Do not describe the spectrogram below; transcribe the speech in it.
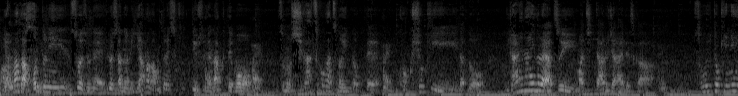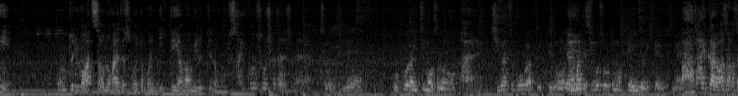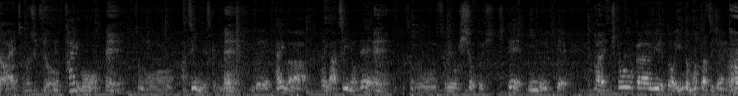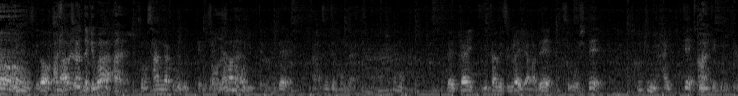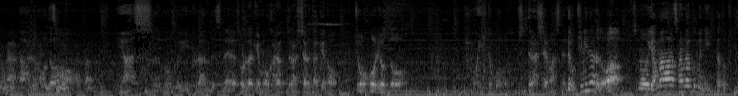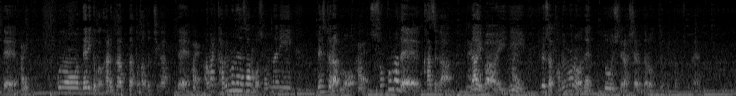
まあ山が本当にそうですよね。広瀬さんのように山が本当に好きっていう人じゃなくても、はい。その4月5月のインドって、はい。酷暑期だといられないぐらい暑い街ってあるじゃないですか。そういう時に本当にもう暑さを逃れてそういうところに行って山を見るっていうのは本当最高の過ごし方ですね。そうですね。僕はいつもそのはい。4月5月っていうのをええ。山で過ごそうと思ってインドに来てるんですね、ああタイからわざわざはい。その時期を、でタイもえその暑いんですけども、えでタイはタイが暑いのえで、えそのそれを秘書としてインドに来て、まあはい人から見るとインドもっと暑いじゃないかって言うんですけどその暑い時は、はい。その山岳部に行ってるね。山の方に行ってるのであ全然問題ない。でも大体2ヶ月ぐらい山で過ごして雨季に入って降りてくるというのが、なるほど。パターンなんですいやすごくいいプランですね。それだけもう通ってらっしゃるだけの情報量ともういいとこ知ってらっしゃいますね。でも気になるのはその山山岳部に行った時って、はい。このデリとかカルカッタとかと違って、はい。あまり食べ物屋さんもそんなにレストランもはい。そこまで数がない場合に、はい。ひろしさん食べ物をねどうしてらっしゃるんだろうって思ったんですよね。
